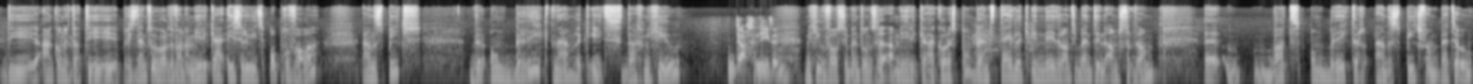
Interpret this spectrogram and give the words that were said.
die aankondigt dat hij president wil worden van Amerika. Is er u iets opgevallen aan de speech? Er ontbreekt namelijk iets. Dag Michiel. Dag Lieven. Michiel Vos, je bent onze Amerika-correspondent. Tijdelijk in Nederland, je bent in Amsterdam. Uh, wat ontbreekt er aan de speech van Beto?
